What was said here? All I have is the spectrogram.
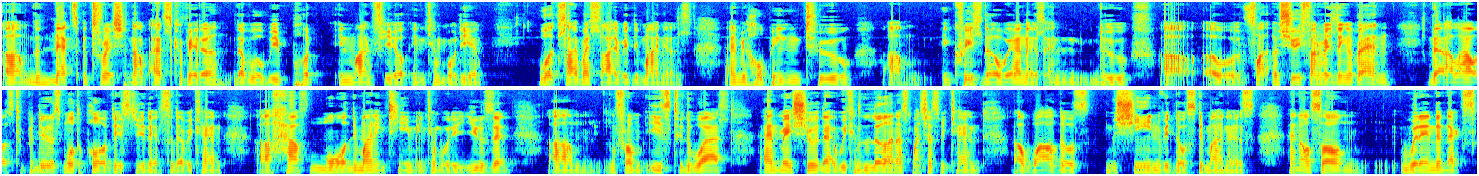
um, the next iteration of excavator that will be put in minefield in Cambodia work side by side with the miners, and we're hoping to um, increase the awareness and do uh, a, a, huge fundraising event that allow us to produce multiple of these units so that we can uh, have more the mining team in Cambodia use it um, from east to the west and make sure that we can learn as much as we can uh, while those machine with those miners, and also within the next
